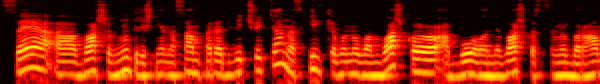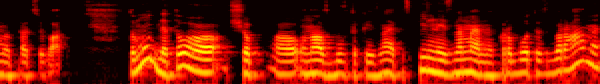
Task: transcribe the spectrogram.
це ваше внутрішнє насамперед відчуття, наскільки воно вам важко або не важко з цими боргами працювати. Тому для того, щоб у нас був такий, знаєте, спільний знаменник роботи з боргами,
